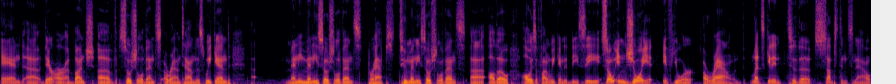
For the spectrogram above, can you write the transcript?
and uh, there are a bunch of social events around town this weekend. Uh, many, many social events, perhaps too many social events, uh, although always a fun weekend in DC. So enjoy it if you're around. Let's get into the substance now.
